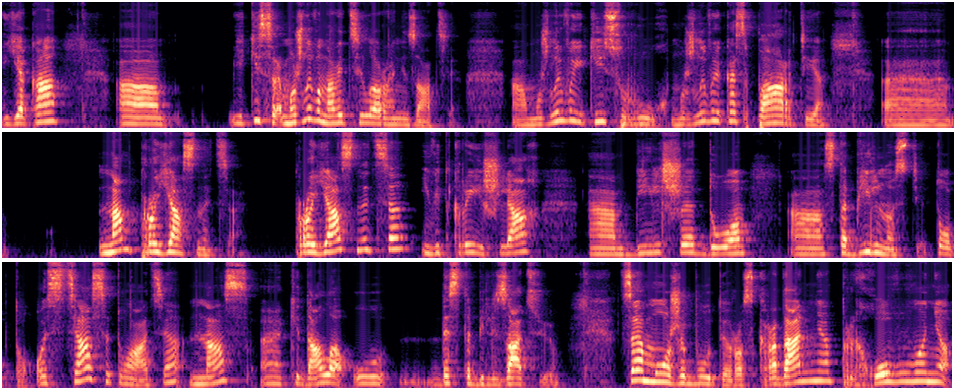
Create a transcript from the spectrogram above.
яка а, якісь, можливо, навіть ціла організація, а, можливо, якийсь рух, можливо, якась партія. Е, нам проясниться. Проясниться і відкриє шлях е, більше до е, стабільності. Тобто, ось ця ситуація нас кидала у дестабілізацію. Це може бути розкрадання, приховування,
